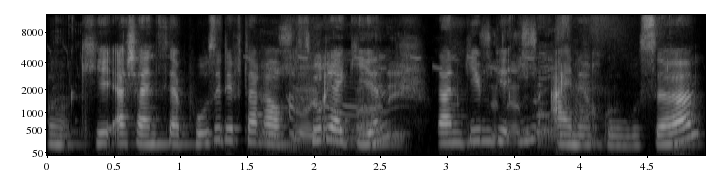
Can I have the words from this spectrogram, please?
Okay, er scheint sehr positiv darauf zu reagieren. Dann geben wir ihm eine Rose.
